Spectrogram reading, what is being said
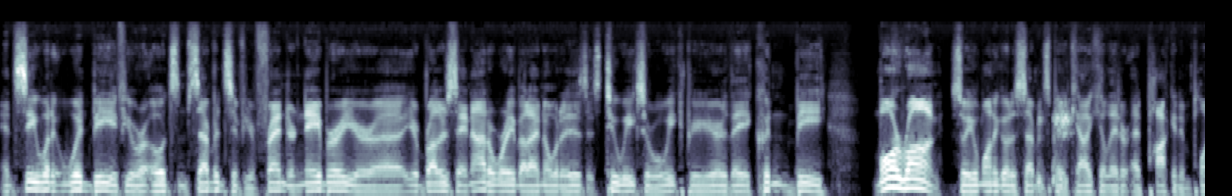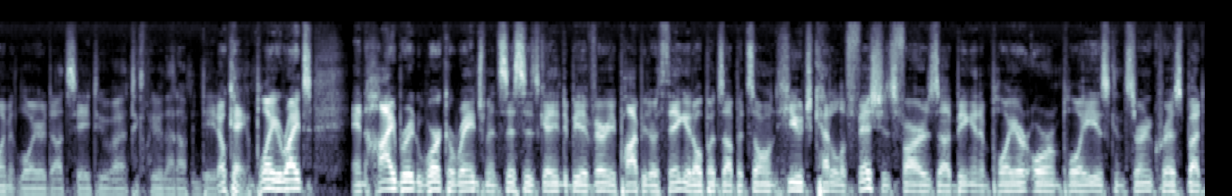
and see what it would be if you were owed some severance. If your friend or neighbor, your uh, your brother say, "No, don't worry about. it. I know what it is. It's two weeks or a week per year." They couldn't be more wrong. So you'll want to go to severance pay calculator at pocketemploymentlawyer.ca to uh, to clear that up. Indeed. Okay, employee rights and hybrid work arrangements. This is getting to be a very popular thing. It opens up its own huge kettle of fish as far as uh, being an employer or employee is concerned, Chris. But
